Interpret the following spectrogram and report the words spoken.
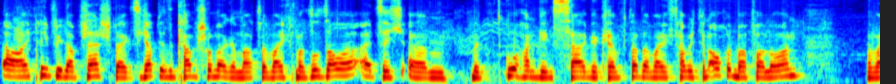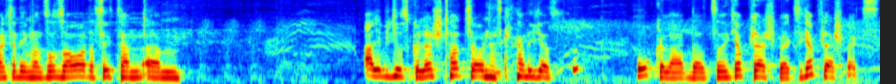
Oh, ich krieg wieder Flashbacks. Ich habe diesen Kampf schon mal gemacht. Da war ich mal so sauer, als ich ähm, mit Gohan gegen Cell gekämpft habe. Da habe ich, hab ich den auch immer verloren. Da war ich dann irgendwann so sauer, dass ich dann ähm, alle Videos gelöscht hatte und jetzt gar nicht erst hochgeladen hatte. Ich habe Flashbacks. Ich habe Flashbacks.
